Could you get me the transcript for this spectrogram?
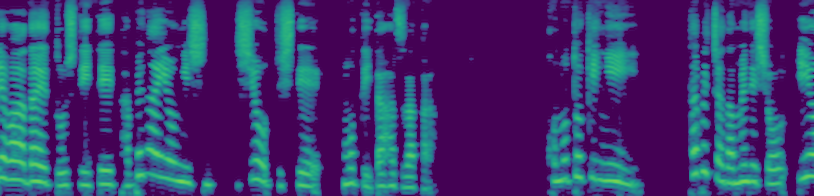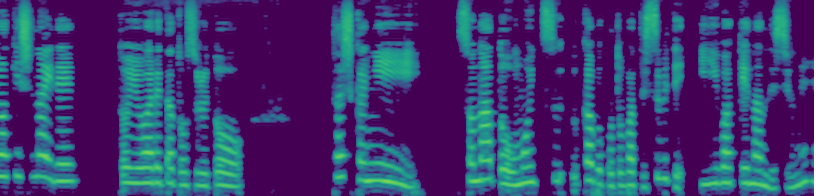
ではダイエットをしていて食べないようにしようってして思っていたはずだから。この時に食べちゃダメでしょ？言い訳しないでと言われたとすると確かにその後思い浮かぶ言葉って全て言い訳なんですよね。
